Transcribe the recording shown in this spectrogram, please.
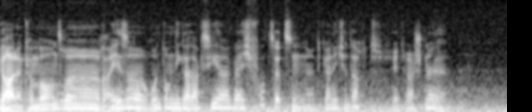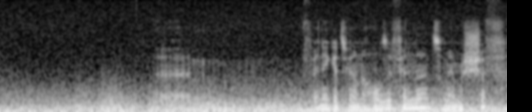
Ja, dann können wir unsere Reise rund um die Galaxie ja gleich fortsetzen. Hätte ich gar nicht gedacht. Geht ja schnell. Ähm, wenn ich jetzt wieder nach Hause finde, zu meinem Schiff.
